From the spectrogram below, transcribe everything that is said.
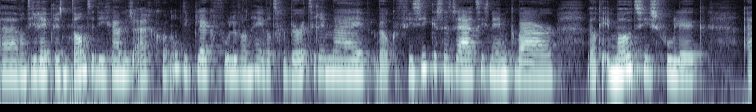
Eh, want die representanten die gaan dus eigenlijk gewoon op die plek voelen van... hé, hey, wat gebeurt er in mij? Welke fysieke sensaties neem ik waar? Welke emoties voel ik? Eh,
